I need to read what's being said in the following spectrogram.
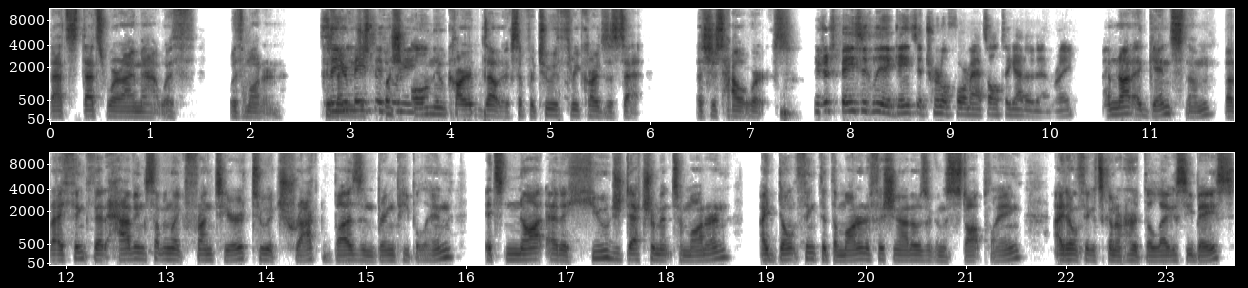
That's that's where I'm at with with modern. Because so you're you basically push all new cards out except for two or three cards a set. That's just how it works. You're just basically against eternal formats altogether, then, right? I'm not against them, but I think that having something like Frontier to attract buzz and bring people in, it's not at a huge detriment to modern. I don't think that the modern aficionados are going to stop playing. I don't think it's going to hurt the legacy base.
